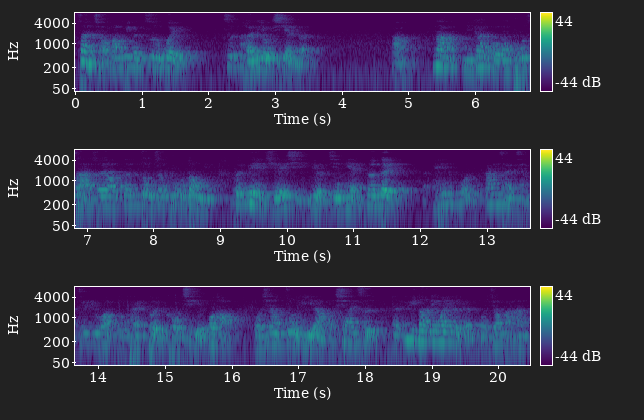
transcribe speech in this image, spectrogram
善巧方便的智慧是很有限的，啊，那你看我们菩萨说要跟众生互动，会越学习越有经验，对不对？哎，我刚才讲这句话不太对，口气也不好，我先要注意啊，我下一次呃遇到另外一个人，我就要把它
